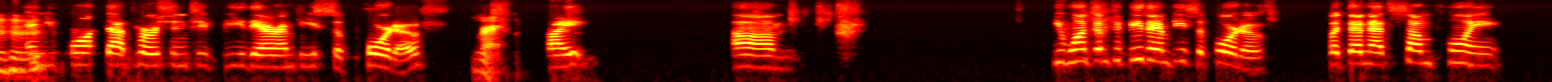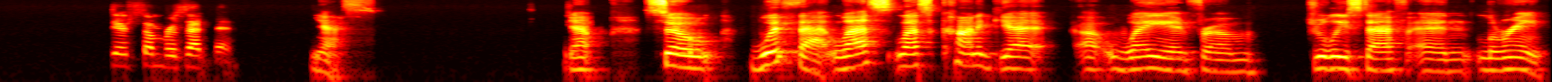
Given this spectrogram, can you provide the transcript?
Mm-hmm. and you want that person to be there and be supportive, Right. right? Um, you want them to be there and be supportive, but then at some point, there's some resentment. Yes. Yeah. So with that, let's let's kind of get a weigh in from Julie, Steph, and Lorraine.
